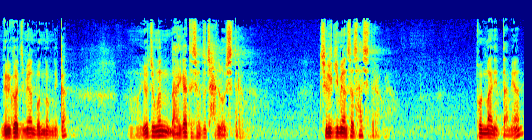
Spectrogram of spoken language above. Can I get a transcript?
늙어지면 못 놉니까? 어, 요즘은 나이가 드셔도 잘 노시더라고요. 즐기면서 사시더라고요. 돈만 있다면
